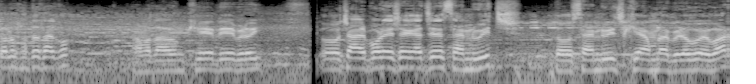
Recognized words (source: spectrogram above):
চলো সাথে থাকো, আমরা তখন খেয়ে দিয়ে বেরোই। তো চায়ের পরে এসে গেছে স্যান্ডউইচ। তো স্যান্ডউইচ খেয়ে আমরা বেরোবো এবার।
